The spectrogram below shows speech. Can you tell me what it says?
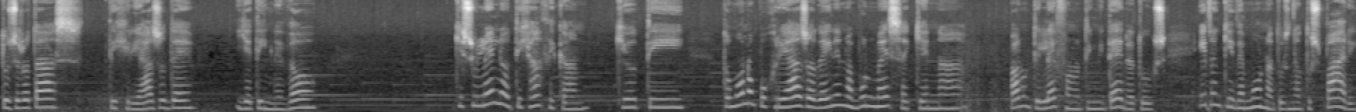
Τους ρωτάς τι χρειάζονται, γιατί είναι εδώ και σου λένε ότι χάθηκαν και ότι το μόνο που χρειάζονται είναι να μπουν μέσα και να πάρουν τηλέφωνο τη μητέρα τους ή τον κηδεμόνα τους να τους πάρει.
